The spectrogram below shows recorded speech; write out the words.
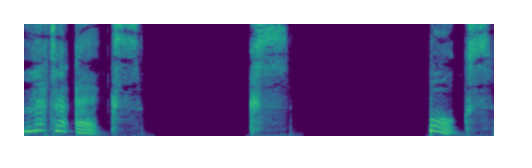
Letter X. X. Box.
